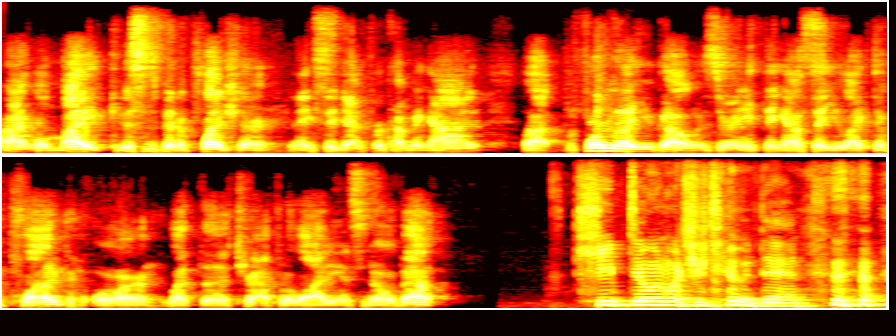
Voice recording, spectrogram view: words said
All right. Well, Mike, this has been a pleasure. Thanks again for coming on. But before we let you go, is there anything else that you'd like to plug or let the Trapital audience know about? Keep doing what you're doing, Dan.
